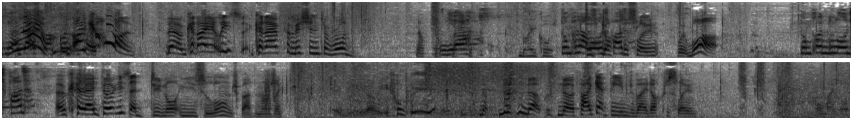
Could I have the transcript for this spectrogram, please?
No, get that shotgun. I Okay. can't. No, can I at least, can I have permission to run? No. no. Yeah. My god. Jump on that Does launch Dr. pad. Slone, wait, what? Jump on the launch pad. Okay, I thought you said do not use the launch pad, and I was like, no, no, no, no, if I get beamed by Dr. Slone. Oh my god.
